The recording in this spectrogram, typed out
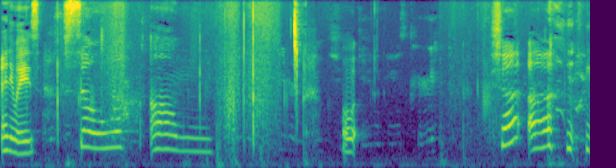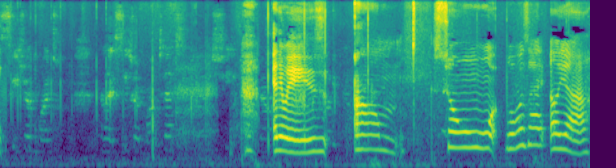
Anyways, so, um. Well, shut up. Anyways, um, so what was I? Oh yeah.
